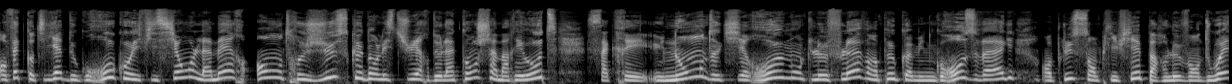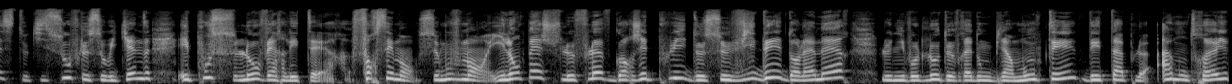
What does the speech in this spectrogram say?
En fait, quand il y a de gros coefficients, la mer entre jusque dans l'estuaire de la Canche à marée haute. Ça crée une onde qui remonte le fleuve un peu comme une grosse vague, en plus amplifiée par le vent d'ouest qui souffle ce week-end et pousse l'eau vers les terres. Forcément, ce mouvement, il empêche le fleuve gorgé de pluie de se vider dans la mer. Le niveau de l'eau devrait donc bien monter d'Étaples à Montreuil.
